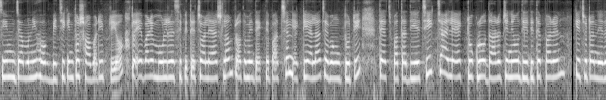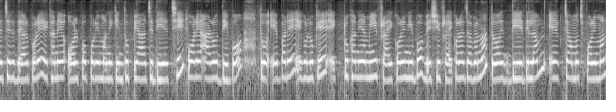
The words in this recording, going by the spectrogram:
সিম যেমনই হোক বিচি কিন্তু সবারই প্রিয়। তো এবারে মূল রেসিপিতে চলে আসলাম। প্রথমে দেখতে পাচ্ছেন একটি এলাচ এবং দুটি তেজপাতা দিয়েছি। চাইলে এক টুকরো দারুচিনিও দিয়ে দিতে পারেন। কিছুটা নেড়ে চেড়ে দেওয়ার পরে এখানে অল্প পরিমাণে কিন্তু পেঁয়াজ দিয়েছি। পরে আরও দিব। তো এবারে এগুলোকে একটুখানি আমি ফ্রাই করে নিব, বেশি ফ্রাই করা যাবে না। তো দিয়ে দিলাম এক চামচ পরিমাণ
